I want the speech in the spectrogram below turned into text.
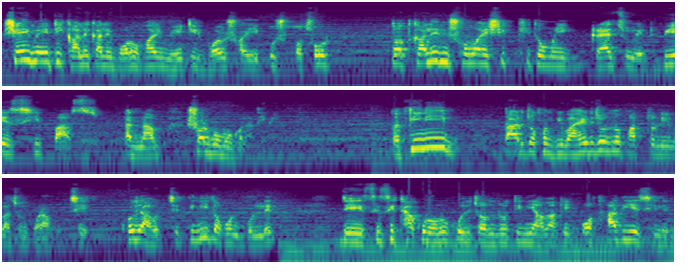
সেই মেয়েটি কালে কালে বড় হয়, মেয়েটির বয়স হয় একুশ বছর। তৎকালীন সময়ে শিক্ষিত মেয়ে গ্র্যাজুয়েট বিএসসি পাস তার নাম সর্বমঙ্গলা দেবী। তা তিনি তার যখন বিবাহের জন্য পাত্র নির্বাচন করা হচ্ছে, খোঁজা হচ্ছে, তিনি তখন বললেন যে সিসি ঠাকুর অনুকূল চন্দ্র, তিনি আমাকে কথা দিয়েছিলেন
